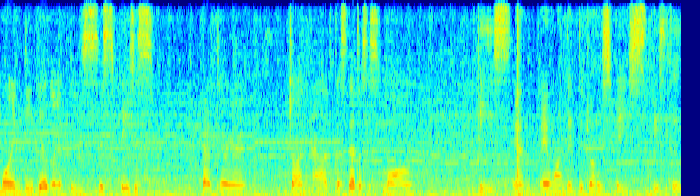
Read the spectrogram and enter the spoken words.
more detailed, or at least his face is better drawn out because that was a small piece and I wanted to draw his face basically.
